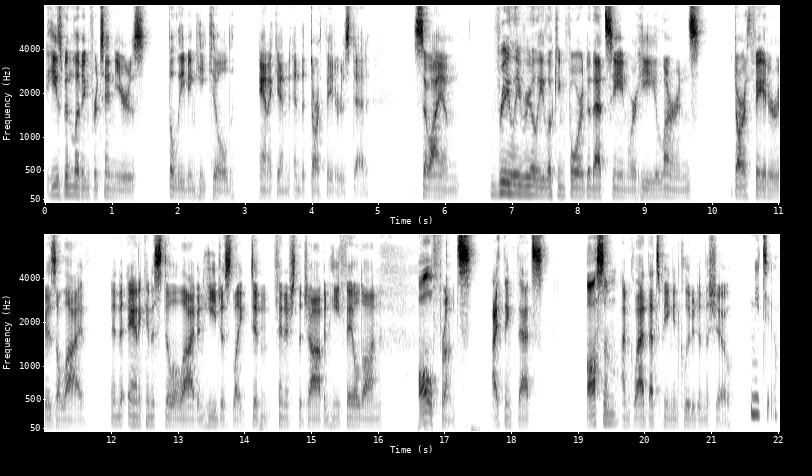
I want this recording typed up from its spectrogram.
he's been living for 10 years believing he killed Anakin and that Darth Vader is dead. So I am really really looking forward to that scene where he learns Darth Vader is alive and that Anakin is still alive and he just like didn't finish the job and he failed on all fronts. I think that's awesome. I'm glad that's being included in the show. Me too.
